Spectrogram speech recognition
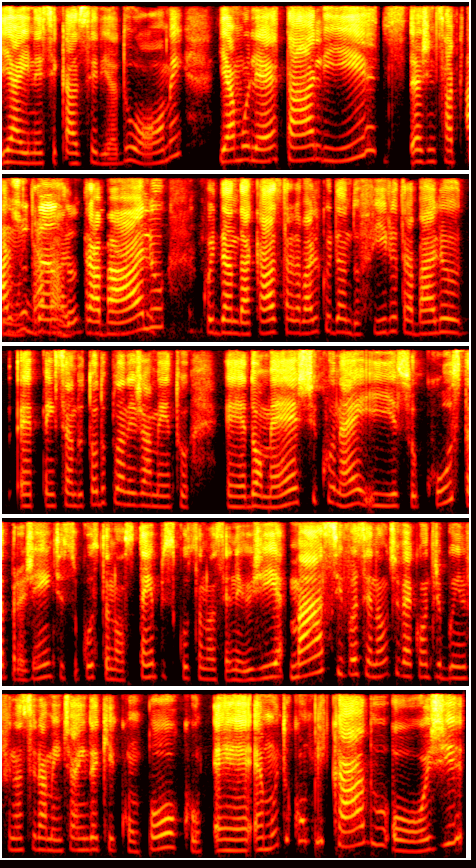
e aí nesse caso seria do homem, e a mulher tá ali, a gente sabe que tem Ajudando. muito trabalho. Trabalho, cuidando da casa, trabalho cuidando do filho, trabalho é, pensando todo o planejamento é, doméstico, né? E isso custa para gente, isso custa nosso tempo, isso custa nossa energia. Mas se você não estiver contribuindo financeiramente, ainda que com pouco, é, é muito complicado hoje,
